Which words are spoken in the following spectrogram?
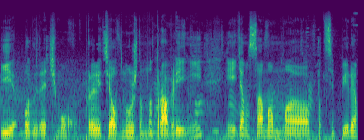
и благодаря чему Хук пролетел в нужном направлении, и тем самым э, подцепили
